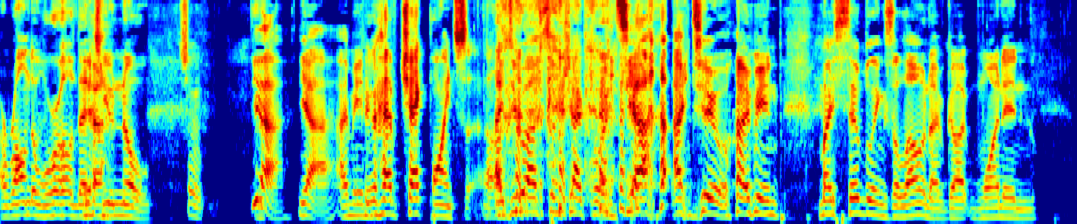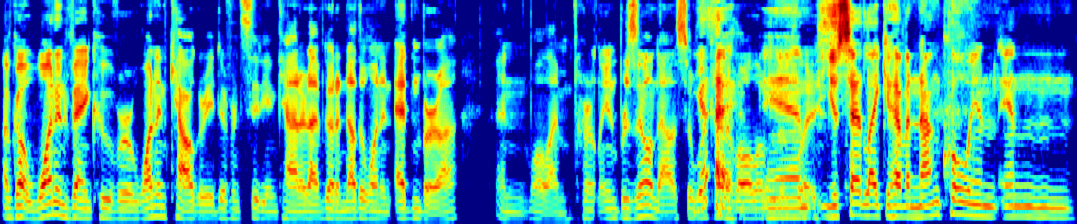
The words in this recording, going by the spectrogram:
around the world that Yeah. you know. So yeah, yeah. I mean, you have checkpoints. I do have some checkpoints. Yeah, I do. I mean, my siblings alone, I've got one in I've got one in Vancouver, one in Calgary, a different city in Canada. I've got another one in Edinburgh, and well, I'm currently in Brazil now, so we're kind of all over and the place. you said like you have an uncle in in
